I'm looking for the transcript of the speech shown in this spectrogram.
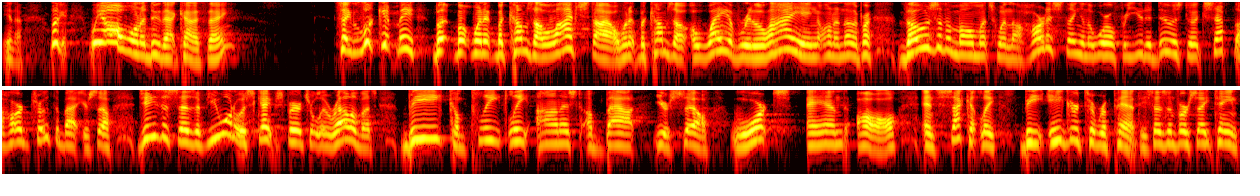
You know, look, we all want to do that kind of thing. Say, look at me. But, but when it becomes a lifestyle, when it becomes a, a way of relying on another person, those are the moments when the hardest thing in the world for you to do is to accept the hard truth about yourself. Jesus says, if you want to escape spiritual irrelevance, be completely honest about yourself, warts and all. And secondly, be eager to repent. He says in verse 18,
